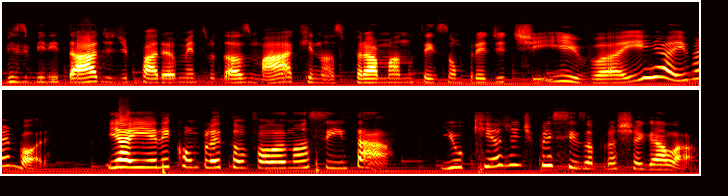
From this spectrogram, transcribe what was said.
visibilidade de parâmetro das máquinas para manutenção preditiva e aí vai embora. E aí ele completou falando assim, tá? E o que a gente precisa para chegar lá?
